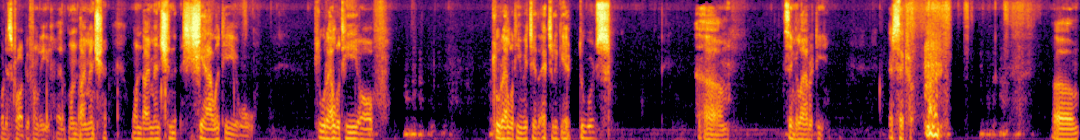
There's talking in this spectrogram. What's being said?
or described differently as one dimension one dimensionality or plurality of plurality which is actually geared towards um, singularity etc um,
